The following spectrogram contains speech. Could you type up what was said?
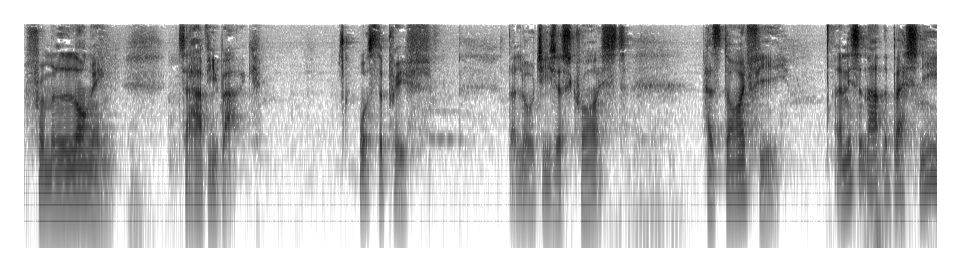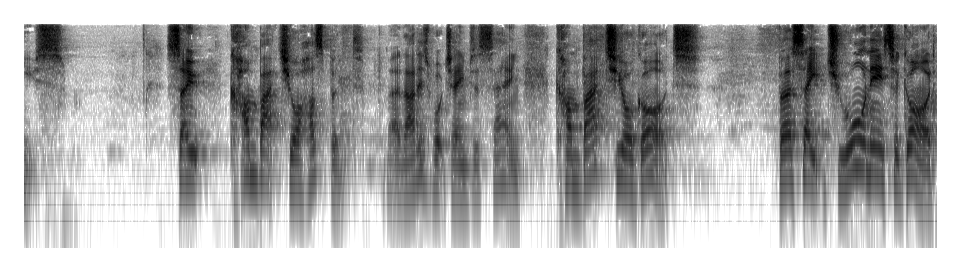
from longing to have you back. What's the proof? The Lord Jesus Christ has died for you. And isn't that the best news? So come back to your husband. that is what James is saying. Come back to your God. Verse 8 draw near to God,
